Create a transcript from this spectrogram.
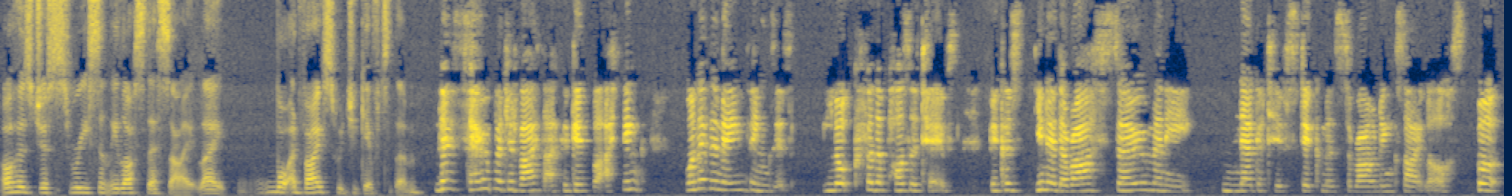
or has just recently lost their sight? Like, what advice would you give to them? There's so much advice that I could give, but I think one of the main things is look for the positives because, you know, there are so many negative stigmas surrounding sight loss, but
